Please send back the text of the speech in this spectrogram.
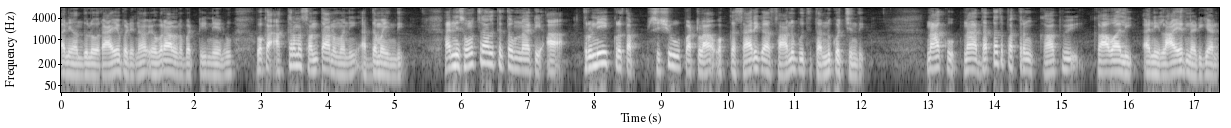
అని అందులో రాయబడిన వివరాలను బట్టి నేను ఒక అక్రమ సంతానం అని అర్థమైంది. అన్ని సంవత్సరాల క్రితం నాటి ఆ తృణీకృత శిశువు పట్ల ఒక్కసారిగా సానుభూతి తన్నుకొచ్చింది. నాకు నా దత్తత పత్రం కాపీ కావాలి అని లాయర్ని అడిగాను.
